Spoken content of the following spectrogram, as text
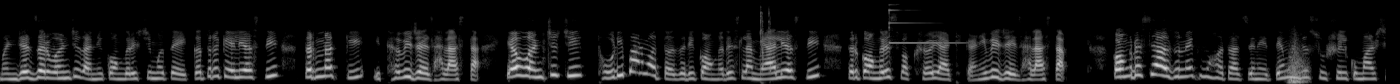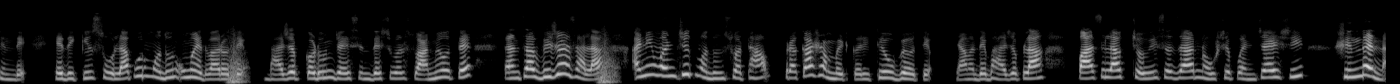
म्हणजेच जर वंचित आणि काँग्रेसची मतं एकत्र केली असती तर नक्की इथं विजय झाला असता. या वंचितची थोडीफार मतं जरी काँग्रेसला मिळाली असती तर काँग्रेस पक्ष या ठिकाणी विजयी झाला असता. काँग्रेसचे अजून एक महत्त्वाचे नेते म्हणजे सुशील कुमार शिंदे. हे देखील सोलापूरमधून उमेदवार होते. भाजपकडून जयसिद्धेश्वर स्वामी होते. त्यांचा विजय झाला आणि वंचितमधून स्वतः प्रकाश आंबेडकर इथे उभे होते. त्यामध्ये भाजपला पाच लाख चोवीस हजार नऊशे पंच्याऐंशी शिंदेंना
